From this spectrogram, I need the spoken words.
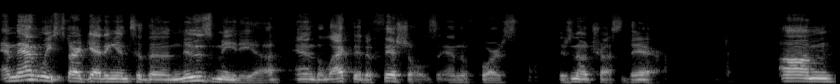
And then we start getting into the news media and elected officials. And of course, there's no trust there. Um,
